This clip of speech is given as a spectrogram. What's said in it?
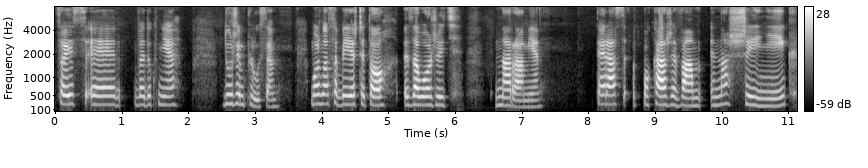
co jest według mnie dużym plusem. Można sobie jeszcze to założyć na ramię. Teraz pokażę Wam naszyjnik,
